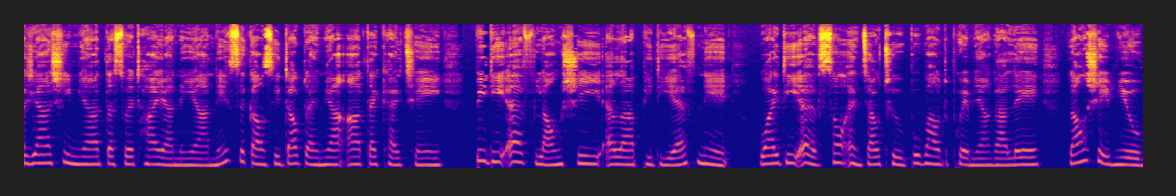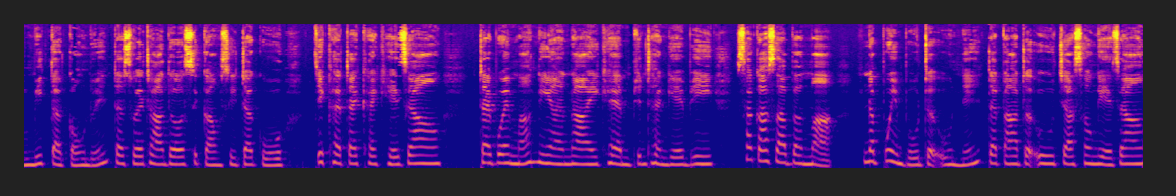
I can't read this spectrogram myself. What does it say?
အရာရှိများတပ်ဆွဲထားရာနေရာနှင့်စစ်ကောင်စီတောက်တိုင်များအားတိုက်ခိုက်ခြင်း PDF လောင်ရှိ LRPDF နှင့် YDF စွန်အန်ကျောက်ထုပူပေါင်းတဖွဲ့များကလည်းလောင်းရှိမြို့မိတကုံတွင်တပ်ဆွဲထားသောစစ်ကောင်စီတပ်ကိုပြစ်ခတ်တိုက်ခိုက်ခဲ့ကြောင်းတိုက်ပွဲမှာနေရာနိုင်ခန့်ပြင်းထန်ခဲ့ပြီးစကားစပတ်မှနှစ်ပွင့်ဘိုးတအူးနှင့်တတာတအူးကြာဆုံးခဲ့ကြောင်း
